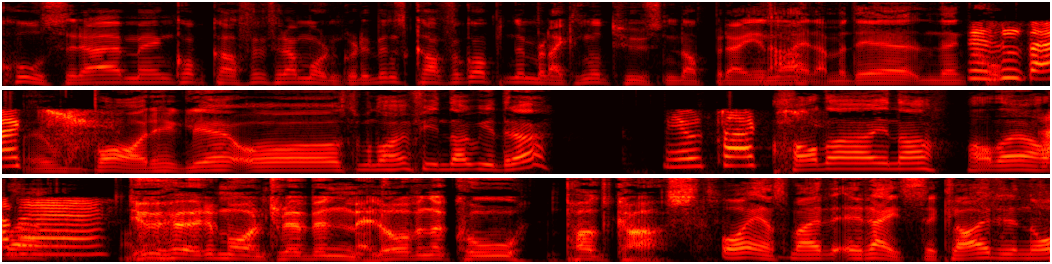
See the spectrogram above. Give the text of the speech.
kose deg med en kopp kaffe fra morgenklubbens kaffekopp. Den ble ikke noen tusenlapper her inne. Nei, nei, men det den Tusen takk. er bare hyggelig. Og så må du ha en fin dag videre. Jo, takk. Ha det, Ina. Ha det. Ha det. Du hører Morgenklubben med Loven og co. podkast. Og en som er reiseklar nå,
